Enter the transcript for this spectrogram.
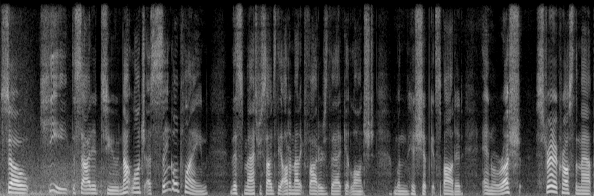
So he decided to not launch a single plane this match besides the automatic fighters that get launched when his ship gets spotted and rush straight across the map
